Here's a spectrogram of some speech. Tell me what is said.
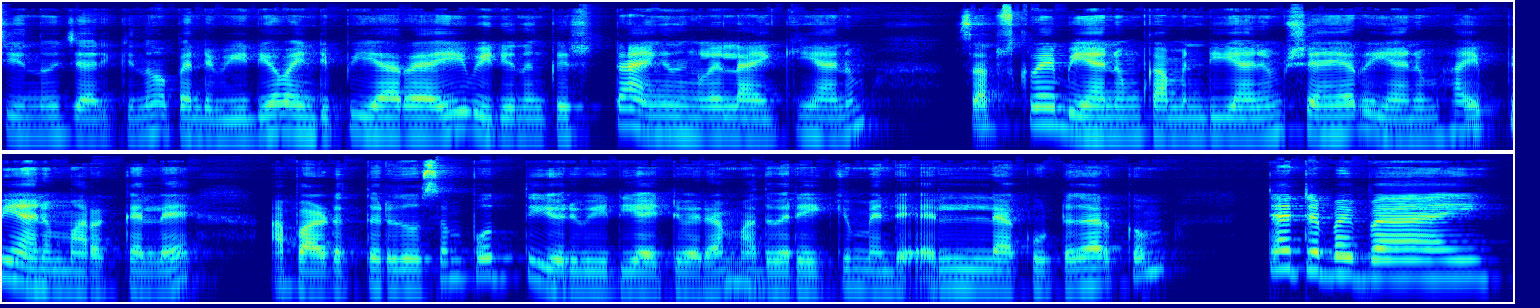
ചെയ്യുന്നു വിചാരിക്കുന്നു. അപ്പോൾ എന്റെ വീഡിയോ വൈൻഡപ്പ് ചെയ്യാറായി. വീഡിയോ നിങ്ങൾക്ക് ഇഷ്ടമായെങ്കിൽ നിങ്ങൾ ലൈക്ക് ചെയ്യാനും സബ്സ്ക്രൈബ് ചെയ്യാനും കമന്റ് ചെയ്യാനും ഷെയർ ചെയ്യാനും ഹൈപ്പ് ചെയ്യാനും മറക്കല്ലേ? അപ്പോൾ അടുത്തൊരു ദിവസം പുതിയൊരു വീഡിയോ ആയിട്ട് വരാം. അതുവരേക്കും എന്റെ എല്ലാ കൂട്ടുകാർക്കും. Tata bye bye.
